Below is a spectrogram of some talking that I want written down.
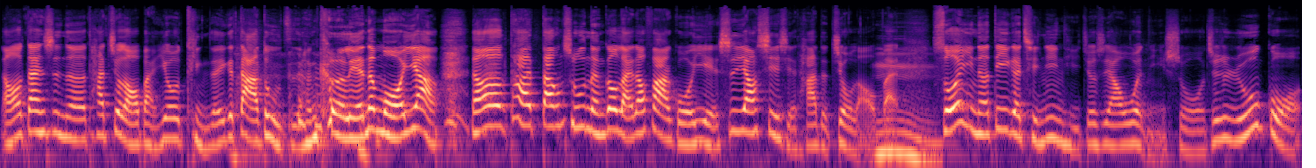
然后，但是呢，他旧老板又挺着一个大肚子，很可怜的模样。然后他当初能够来到法国，也是要谢谢他的旧老板。嗯、所以呢，第一个情境题就是要问你说，就是如果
